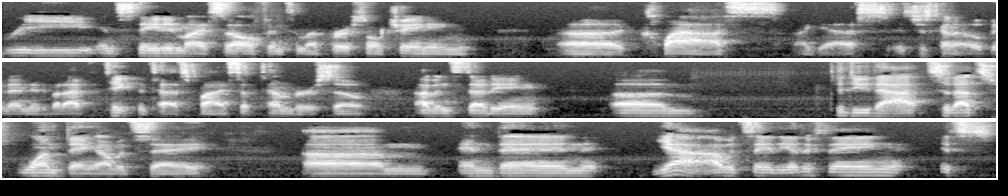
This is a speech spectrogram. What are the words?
reinstated myself into my personal training uh, class. I guess it's just kind of open ended, but I have to take the test by September. So I've been studying. Um, to do that. So that's one thing I would say. Um, and then, yeah, I would say the other thing, it's,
